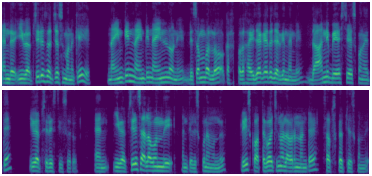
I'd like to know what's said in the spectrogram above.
అండ్ ఈ వెబ్ సిరీస్ వచ్చేసి మనకి నైన్టీన్ నైన్టీ నైన్లోని డిసెంబర్లో ఒక ఒక హైజాక్ అయితే జరిగిందండి. దాన్ని బేస్ చేసుకొని అయితే ఈ వెబ్ సిరీస్ తీశారు. అండ్ ఈ వెబ్ సిరీస్ ఎలా ఉంది అని తెలుసుకునే ముందు ప్లీజ్ కొత్తగా వచ్చిన వాళ్ళు ఎవరైనా ఉంటే సబ్స్క్రైబ్ చేసుకోండి.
